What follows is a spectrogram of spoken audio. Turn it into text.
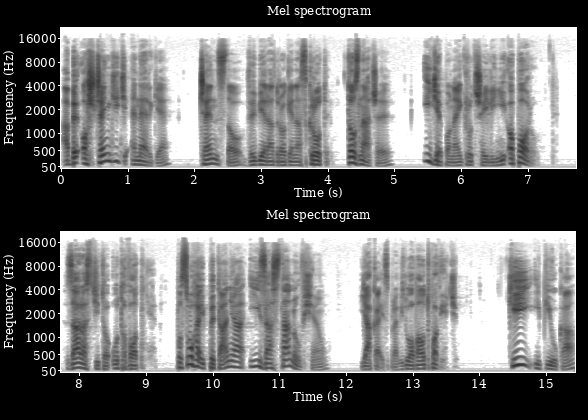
Aby oszczędzić energię, często wybiera drogę na skróty. To znaczy, idzie po najkrótszej linii oporu. Zaraz ci to udowodnię. Posłuchaj pytania i zastanów się, jaka jest prawidłowa odpowiedź. Kij i piłka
